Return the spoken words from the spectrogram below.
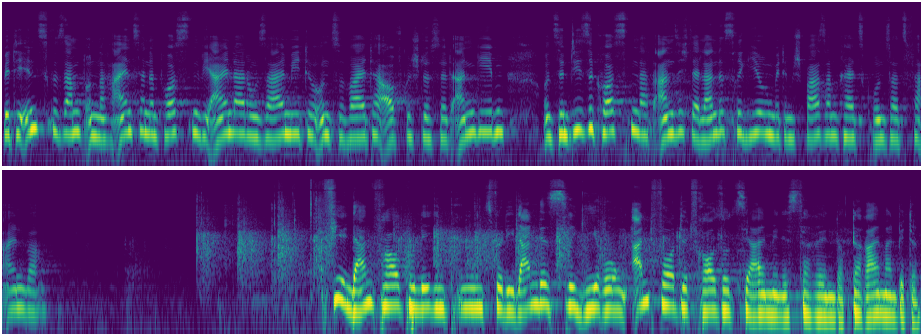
Bitte insgesamt und nach einzelnen Posten wie Einladung, Saalmiete usw. So aufgeschlüsselt angeben. Und sind diese Kosten nach Ansicht der Landesregierung mit dem Sparsamkeitsgrundsatz vereinbar? Vielen Dank, Frau Kollegin Bruns. Für die Landesregierung antwortet Frau Sozialministerin Dr. Reimann, bitte.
